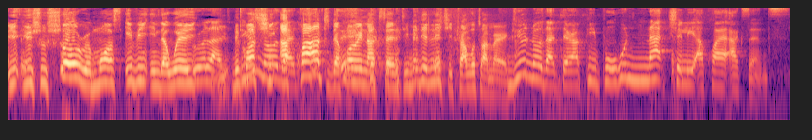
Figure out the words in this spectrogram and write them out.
you, accent. you should show remorse even in the way Roland, do because you know she acquired the foreign accent immediately she traveled to America. Do you know that there are people who naturally acquire accents?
